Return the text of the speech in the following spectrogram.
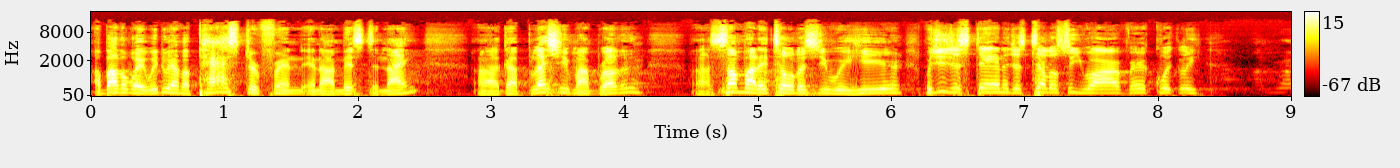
Uh, by the way, we do have a pastor friend in our midst tonight. Uh, God bless you, my brother. Uh, somebody told us you were here. Would you just stand and just tell us who you are very quickly? I'm from.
